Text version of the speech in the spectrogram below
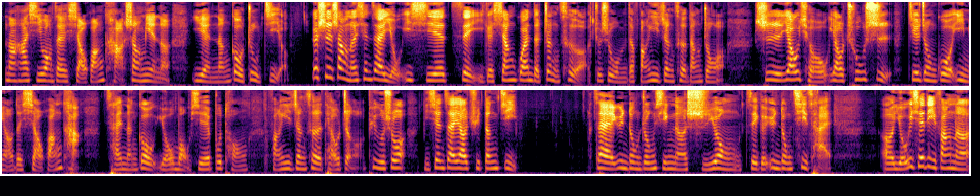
那他希望在小黄卡上面呢也能够注记哦。因为事实上呢，现在有一些这一个相关的政策，就是我们的防疫政策当中哦，是要求要出示接种过疫苗的小黄卡，才能够有某些不同防疫政策的调整哦。譬如说，你现在要去登记在运动中心呢，使用这个运动器材。呃，有一些地方呢，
